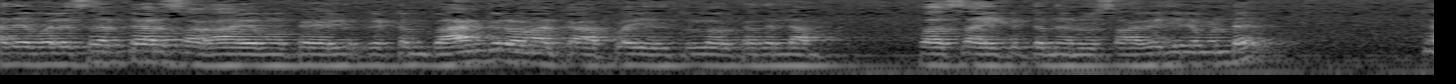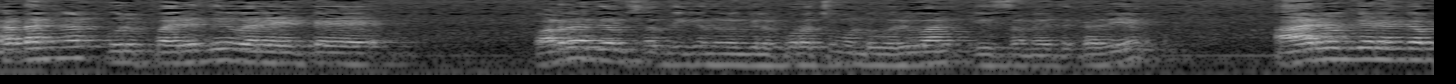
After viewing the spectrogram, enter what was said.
അതേപോലെ സർക്കാർ സഹായമൊക്കെ കിട്ടും. ബാങ്ക് ലോണൊക്കെ അപ്ലൈ ചെയ്തിട്ടുള്ളവർക്ക് അതെല്ലാം പാസ്സായി കിട്ടുന്ന ഒരു സാഹചര്യമുണ്ട്. കടങ്ങൾ ഒരു പരിധി വരെയൊക്കെ വളരെയധികം ശ്രദ്ധിക്കുന്നുവെങ്കിൽ കുറച്ചുകൊണ്ട് വരുവാൻ ഈ സമയത്ത് കഴിയും. ആരോഗ്യരംഗം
